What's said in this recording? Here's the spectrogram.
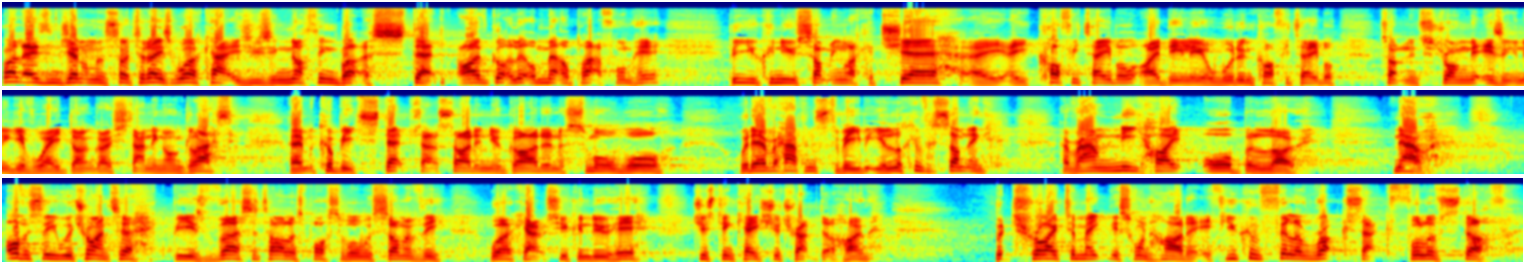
Right, ladies and gentlemen, so today's workout is using nothing but a step. I've got a little metal platform here, but you can use something like a chair, a, a coffee table, ideally a wooden coffee table, something strong that isn't gonna give way. Don't go standing on glass. Um, it could be steps outside in your garden, a small wall, whatever it happens to be, but you're looking for something around knee height or below. Now, obviously we're trying to be as versatile as possible with some of the workouts you can do here, just in case you're trapped at home but try to make this one harder. If you can fill a rucksack full of stuff,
